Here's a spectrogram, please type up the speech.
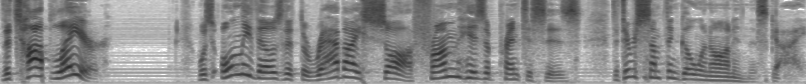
The top layer was only those that the rabbi saw from his apprentices that there was something going on in this guy.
